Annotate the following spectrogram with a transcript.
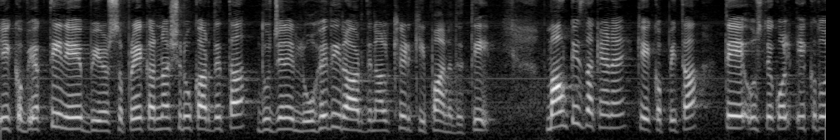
ਇੱਕ ਵਿਅਕਤੀ ਨੇ ਬੀਅਰ ਸਪਰੇਅ ਕਰਨਾ ਸ਼ੁਰੂ ਕਰ ਦਿੱਤਾ, ਦੂਜੇ ਨੇ ਲੋਹੇ ਦੀ ਰਾਡ ਦੇ ਨਾਲ ਖਿੜਕੀ ਭੰਨ ਦਿੱਤੀ। ਮਾਊਂਟੀਜ਼ ਦਾ ਕਹਿਣਾ ਹੈ ਕਿ ਇੱਕ ਪਿਤਾ ਤੇ ਉਸ ਦੇ ਕੋਲ 1 ਤੋਂ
